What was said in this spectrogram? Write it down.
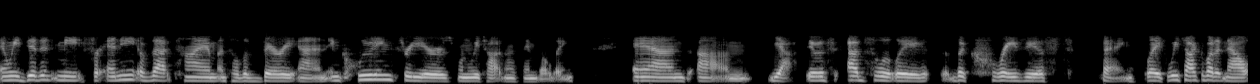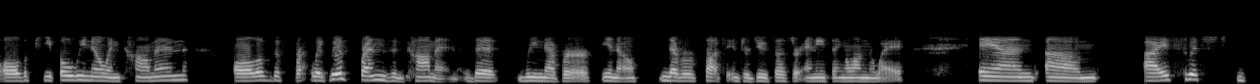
And we didn't meet for any of that time until the very end including three years when we taught in the same building. And um, yeah it was absolutely the craziest thing. Like we talk about it now all the people we know in common all of the fr- like we have friends in common that we never you know never thought to introduce us or anything along the way. And um, i switched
